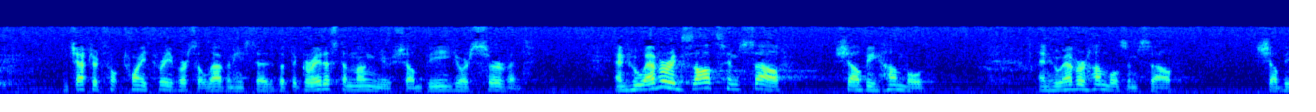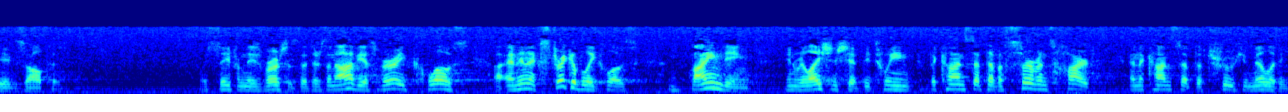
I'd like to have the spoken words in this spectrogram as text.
In chapter 23, verse 11, he says, But the greatest among you shall be your servant. And whoever exalts himself shall be humbled, and whoever humbles himself shall be exalted. We see from these verses that there's an obvious, very close, uh, inextricably close binding in relationship between the concept of a servant's heart and the concept of true humility.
